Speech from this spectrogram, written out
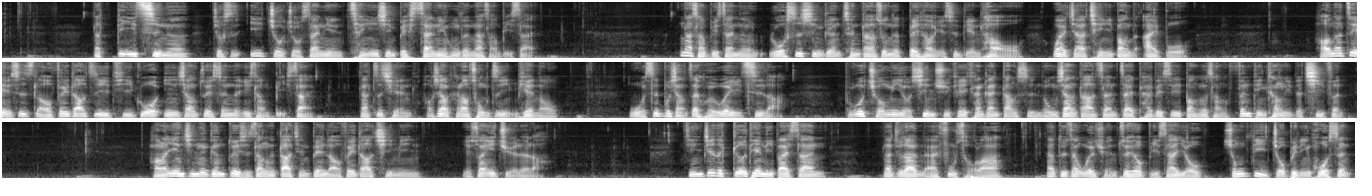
那第一次呢，就是一九九三年陈奕迅被三连轰的那场比赛。那场比赛呢，罗世信跟陈大顺的背号也是连号哦，外加前一棒的艾博。好，那这也是老飞刀自己提过印象最深的一场比赛。那之前好像有看到重置影片哦，我是不想再回味一次啦。不过球迷有兴趣可以看看当时龙象大战在台北市棒球场分庭抗礼的气氛。好了，燕青能跟队史上的大前辈老飞刀齐名，也算一绝了啦。紧接着隔天礼拜三，那就他来复仇啦。那对战味全，最后比赛由兄弟九比零获胜。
